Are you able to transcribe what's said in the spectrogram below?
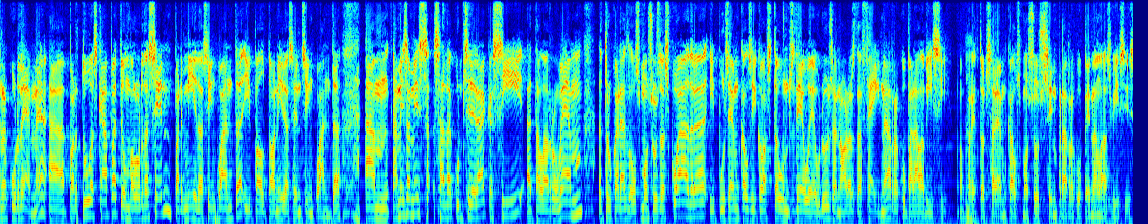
recordem, eh? Uh, per tu Escapa té un valor de 100, per mi de 50 i pel Toni de 150. Um, a més a més, s'ha de considerar que si te la robem, trucaràs als Mossos d'Esquadra i posem que els hi costa uns 10 euros en hores de feina recuperar la bici, no? perquè tots sabem que els Mossos sempre recuperen les bicis.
